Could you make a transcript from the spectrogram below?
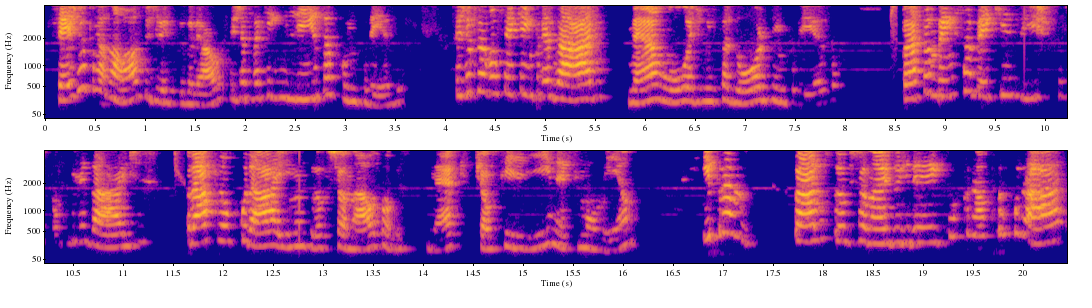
seja para nós, o direito empresarial, seja para quem lida com empresas, seja para você que é empresário, né, ou administrador de empresa, para também saber que existem essas possibilidades para procurar aí um profissional, talvez, né, que te auxilie nesse momento, e para os profissionais do direito para procurar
